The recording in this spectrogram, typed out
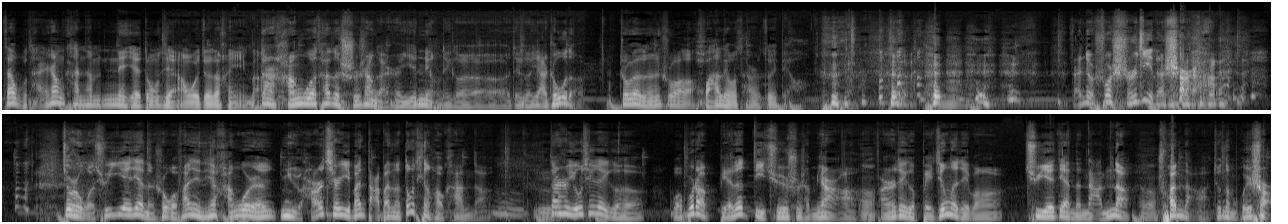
在舞台上看他们那些东西啊，我觉得很一般。但是韩国它的时尚感是引领这个这个亚洲的，周杰伦说了，华流才是最屌。咱就说实际的事儿啊。就是我去夜店的时候，我发现那些韩国人女孩儿其实一般打扮的都挺好看的，嗯，嗯但是尤其这个我不知道别的地区是什么样啊，嗯反正这个北京的这帮去夜店的男的、嗯穿的啊，就那么回事儿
